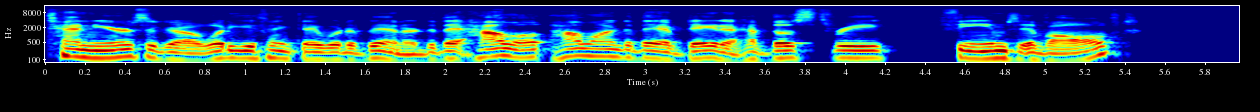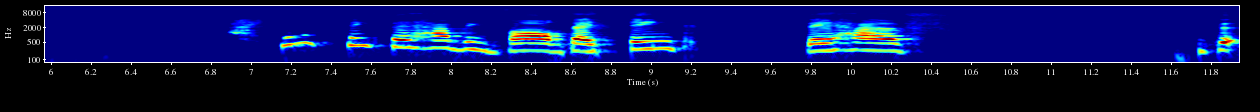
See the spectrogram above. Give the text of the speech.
10 years ago what do you think they would have been? Or did they how, how long did they have data? Have those three themes evolved think they have evolved. I think they have the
